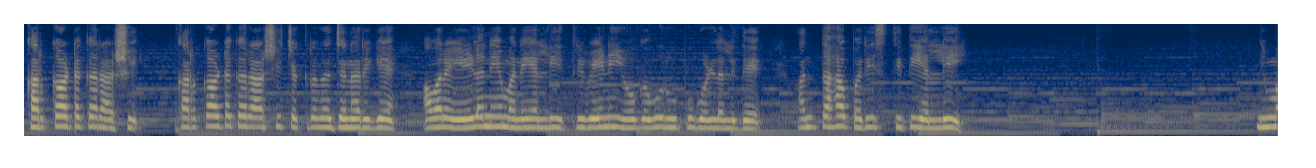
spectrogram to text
ಕರ್ಕಾಟಕ ರಾಶಿ. ಕರ್ಕಾಟಕ ರಾಶಿ ಚಕ್ರದ ಜನರಿಗೆ ಅವರ ಏಳನೇ ಮನೆಯಲ್ಲಿ ತ್ರಿವೇಣಿ ಯೋಗವು ರೂಪುಗೊಳ್ಳಲಿದೆ. ಅಂತಹ ಪರಿಸ್ಥಿತಿಯಲ್ಲಿ ನಿಮ್ಮ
